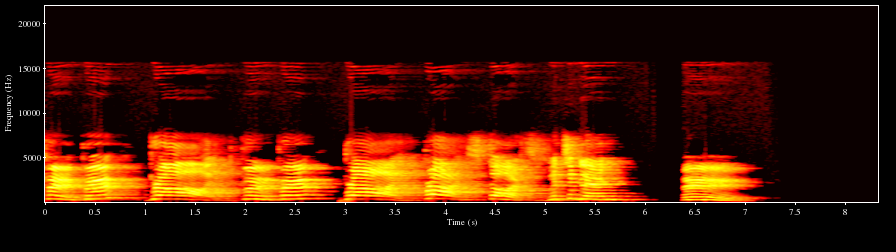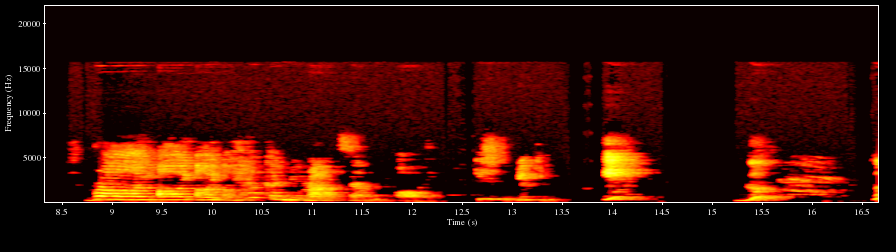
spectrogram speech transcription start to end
Purr, purr, bride. Purr, purr, bride. Bride starts with a blend. Purr. Bride, I, I, I. How can you write sound I? Is it looking? E, G, G,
